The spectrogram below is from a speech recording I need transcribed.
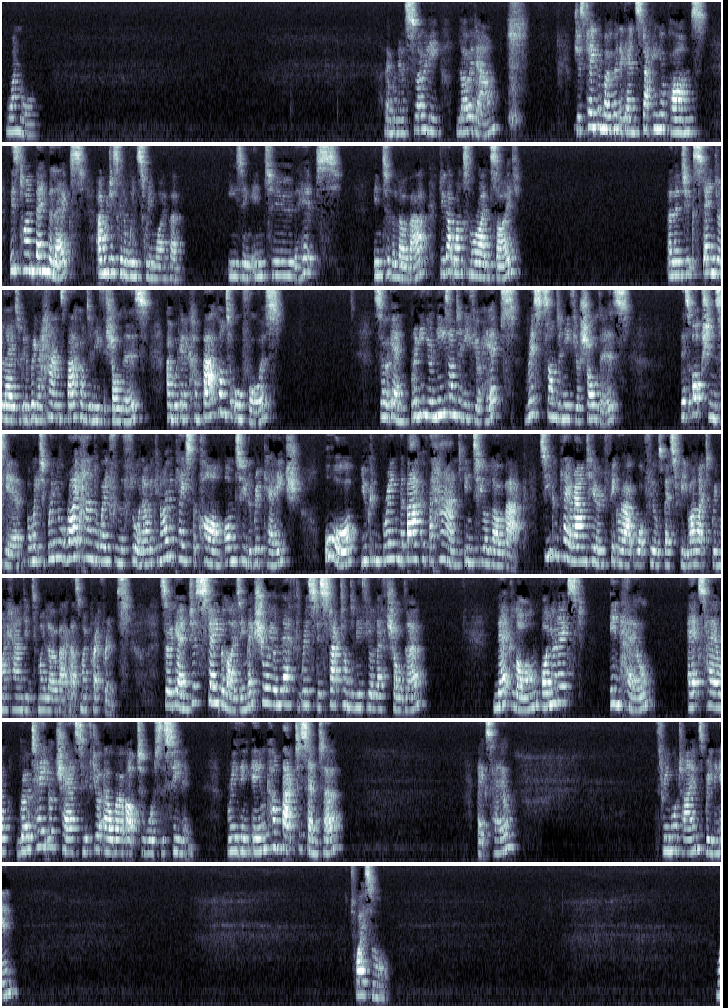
One more. Then we're going to slowly lower down. Just take a moment again, stacking your palms. This time bend the legs and we're just going to windscreen wiper. Easing into the hips, into the lower back. Do that once more either side. And then as you extend your legs, we're going to bring the hands back underneath the shoulders and we're going to come back onto all fours. So again, bringing your knees underneath your hips, wrists underneath your shoulders. There's options here. I want you to bring your right hand away from the floor. Now we can either place the palm onto the rib cage or you can bring the back of the hand into your lower back. So you can play around here and figure out what feels best for you. I like to bring my hand into my lower back, that's my preference. So again, just stabilizing. Make sure your left wrist is stacked underneath your left shoulder. Neck long. On your next inhale, exhale, rotate your chest, lift your elbow up towards the ceiling. Breathing in, come back to center. Exhale. Three more times, breathing in. Twice more.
